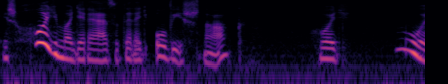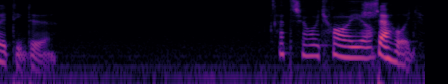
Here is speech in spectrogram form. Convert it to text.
És hogy magyarázod el egy ovisnak, hogy múlt idő? Hát sehogy hallja. Sehogy.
